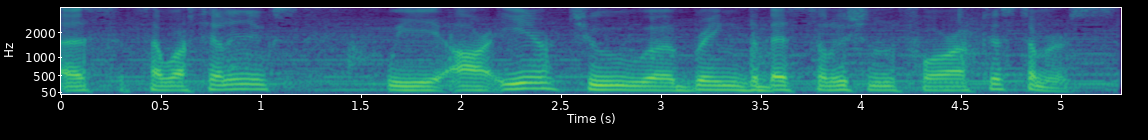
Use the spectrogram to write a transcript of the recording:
us Savoir-faire Linux we are here to uh, bring the best solution for our customers.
